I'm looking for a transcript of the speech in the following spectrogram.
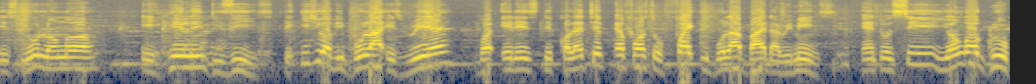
is no longer a healing disease. The issue of Ebola is real, but it is the collective efforts to fight Ebola by that remains. And to see younger group,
